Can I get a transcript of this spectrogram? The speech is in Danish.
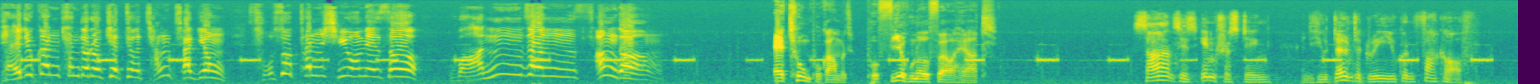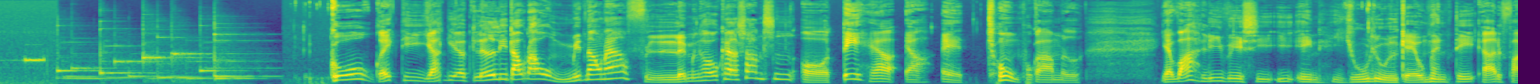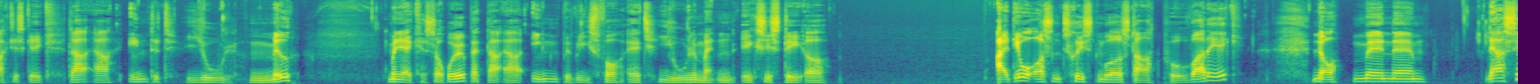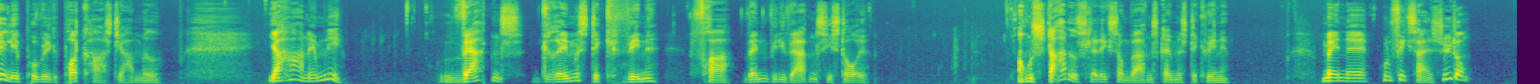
대륙간 탄도로켓 장착용 수소탄 시험에서 완전 성공. Atomprogrammet på 440 Hz. Science is interesting, and if you don't agree, you can fuck off. God, rigtig hjertelig og glædelig dag, dag. Mit navn er Flemming Håkær Sørensen, og det her er Atomprogrammet. Jeg var lige ved at sige i en juleudgave, men det er det faktisk ikke. Der er intet jul med. Men jeg kan så røbe, at der er ingen bevis for, at julemanden eksisterer. Ej, det var også en trist måde at starte på, var det ikke? Nå, men øh, lad os se lidt på, hvilket podcast jeg har med. Jeg har nemlig verdens grimmeste kvinde fra Vanvittig Verdenshistorie. Og hun startede slet ikke som verdens grimmeste kvinde. Men øh, hun fik sig en sygdom,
